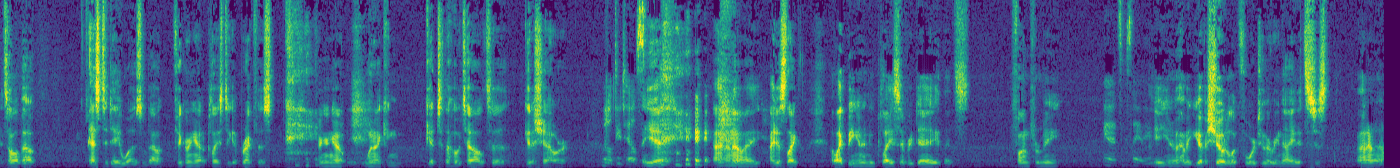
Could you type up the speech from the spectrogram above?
It's all about, as today was, about figuring out a place to get breakfast, figuring out when I can get to the hotel to get a shower. Little details. Yeah, I don't know. I, I just like I like being in a new place every day. That's fun for me. yeah, it's exciting. You you know, have a, you have a show to look forward to every night. It's just I don't know.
